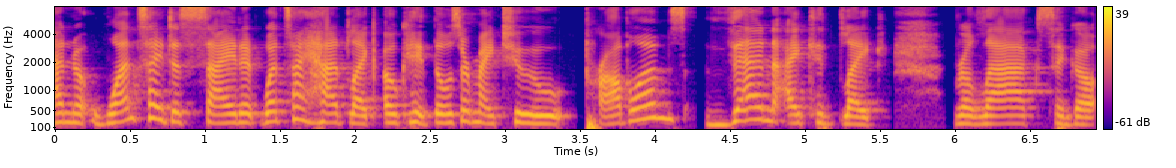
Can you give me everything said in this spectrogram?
And once I decided, once I had like, okay, those are my two problems, then I could like relax and go,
